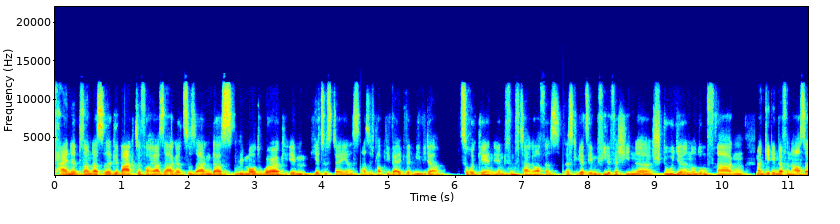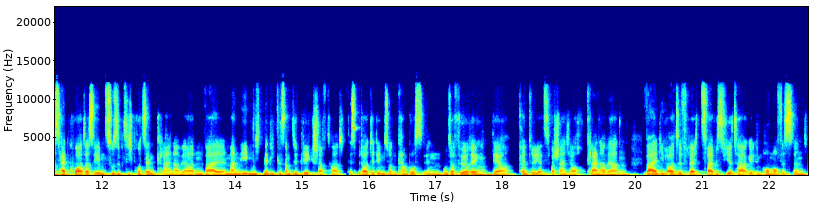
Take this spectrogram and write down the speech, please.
keine besonders äh, gewagte Vorhersage zu sagen, dass Remote Work eben here to stay ist. Also ich glaube, die Welt wird nie wieder zurückgehen in fünf Tage Office. Es gibt jetzt eben viele verschiedene Studien und Umfragen. Man geht eben davon aus, dass Headquarters eben zu 70 Prozent kleiner werden, weil man eben nicht mehr die gesamte Belegschaft hat. Das bedeutet eben so ein Campus in Unterföhring, der könnte jetzt wahrscheinlich auch kleiner werden, weil die Leute vielleicht zwei bis vier Tage im Homeoffice sind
